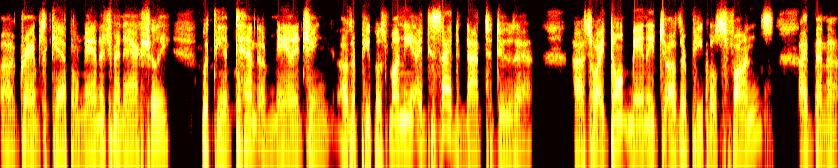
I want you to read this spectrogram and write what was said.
uh, Gramza Capital Management actually with the intent of managing other people's money. I decided not to do that. Uh, so I don't manage other people's funds. I've been a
